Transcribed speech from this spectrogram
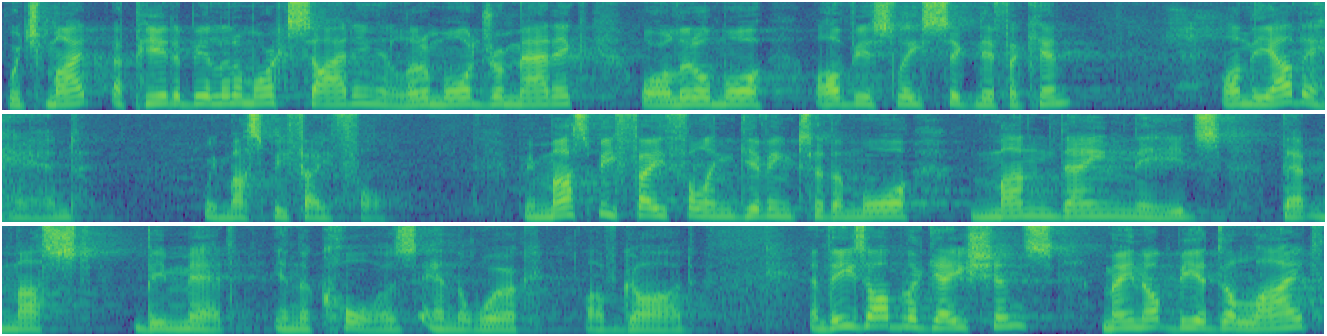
which might appear to be a little more exciting and a little more dramatic or a little more obviously significant. On the other hand, we must be faithful. We must be faithful in giving to the more mundane needs that must be met in the cause and the work of God. And these obligations may not be a delight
